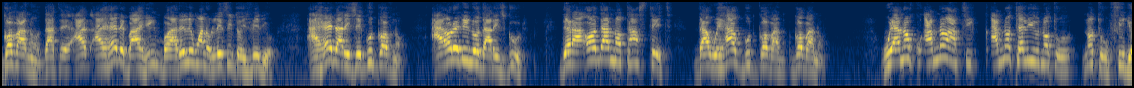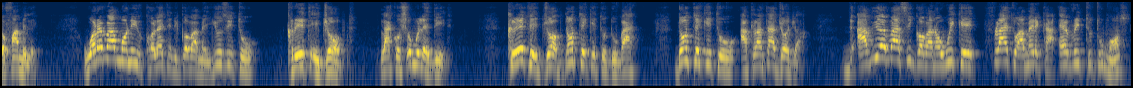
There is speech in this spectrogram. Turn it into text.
governor? That uh, I, I heard about him, but I really want to listen to his video. I heard that he's a good governor. I already know that he's good. There are other northern states that we have good govern governor. We are not. I'm not anti. I'm not telling you not to not to feed your family. Whatever money you collect in the government, use it to create a job, like Oshiomhole did. Create a job. Don't take it to Dubai. Don't take it to Atlanta, Georgia. Have you ever seen Governor Wike fly to America every two two months?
